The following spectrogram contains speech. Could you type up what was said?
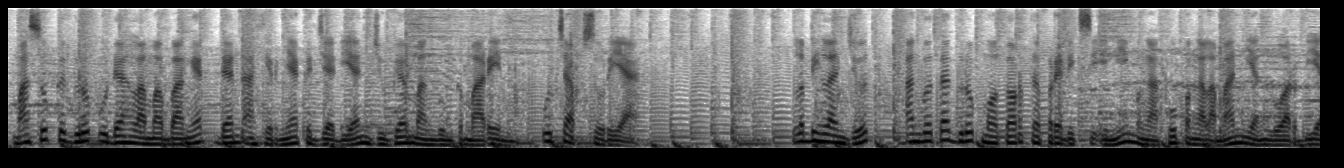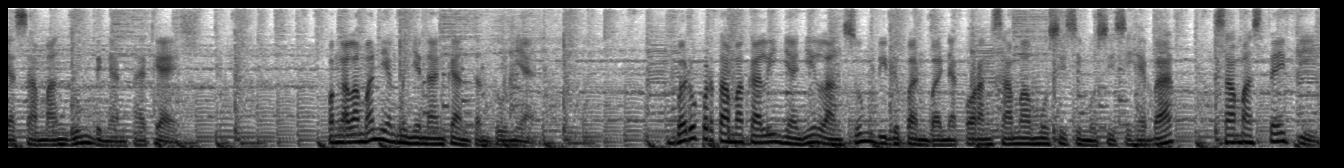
Masuk ke grup udah lama banget dan akhirnya kejadian juga manggung kemarin, ucap Surya. Lebih lanjut, anggota grup motor terprediksi ini mengaku pengalaman yang luar biasa manggung dengan Takesh. Pengalaman yang menyenangkan tentunya. Baru pertama kali nyanyi langsung di depan banyak orang sama musisi-musisi hebat, sama Stevie,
